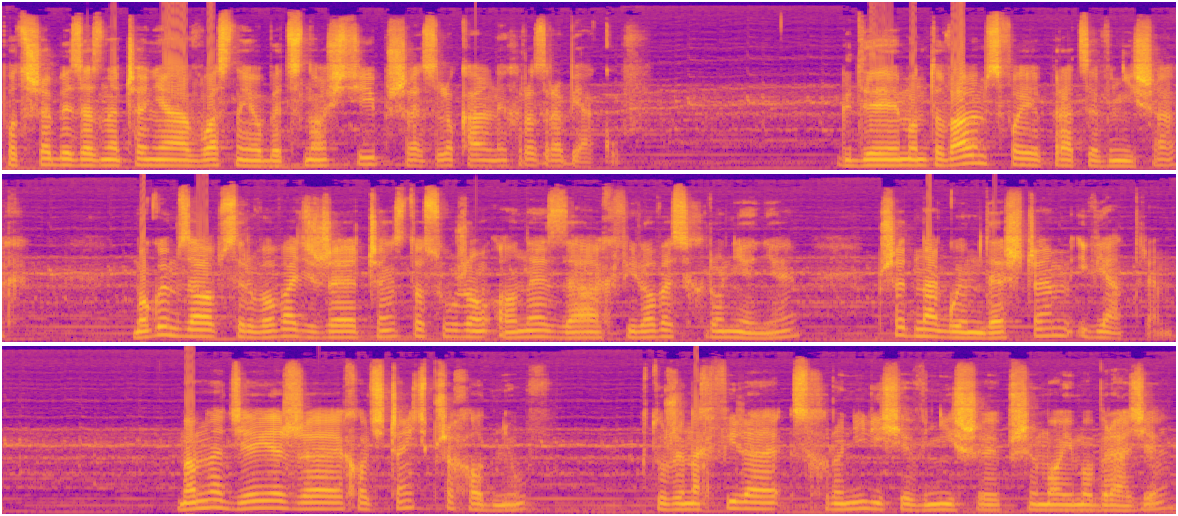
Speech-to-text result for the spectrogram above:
potrzeby zaznaczenia własnej obecności przez lokalnych rozrabiaków. Gdy montowałem swoje prace w niszach, mogłem zaobserwować, że często służą one za chwilowe schronienie przed nagłym deszczem i wiatrem. Mam nadzieję, że choć część przechodniów, którzy na chwilę schronili się w niszy przy moim obrazie,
